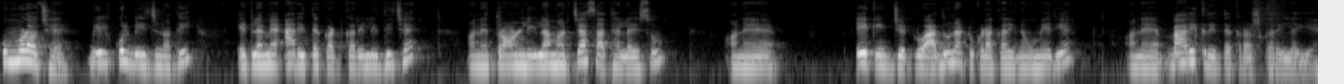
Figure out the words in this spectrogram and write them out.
કુમળો છે, બિલકુલ બીજ નથી, એટલે મેં આ રીતે કટ કરી લીધી છે અને ત્રણ લીલા મરચાં સાથે લઈશું અને એક ઇંચ જેટલું આદુના ટુકડા કરીને ઉમેરીએ અને બારીક રીતે ક્રશ કરી લઈએ.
